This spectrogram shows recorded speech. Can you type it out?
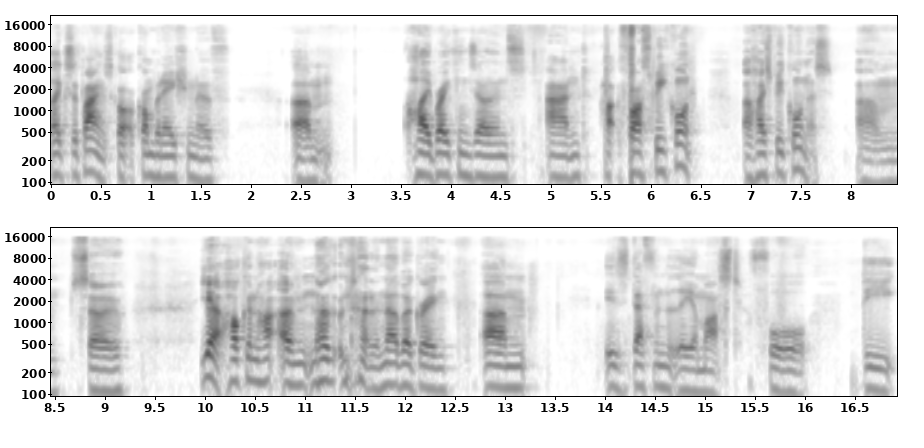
like Sepang. It's got a combination of um, high braking zones and fast speed corner, uh, high speed corners. Um, so yeah, Hocken, um, no, no, Nurburgring um, is definitely a must for the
